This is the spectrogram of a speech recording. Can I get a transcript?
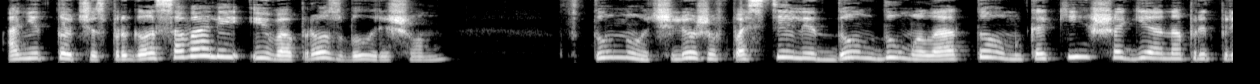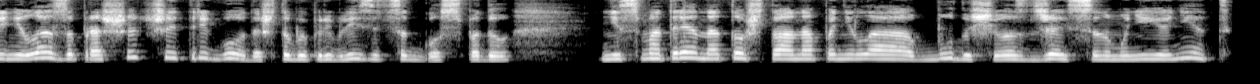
Они тотчас проголосовали, и вопрос был решен. В ту ночь, лежа в постели, Дон думала о том, какие шаги она предприняла за прошедшие три года, чтобы приблизиться к Господу. Несмотря на то, что она поняла, будущего с Джейсоном у нее нет,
